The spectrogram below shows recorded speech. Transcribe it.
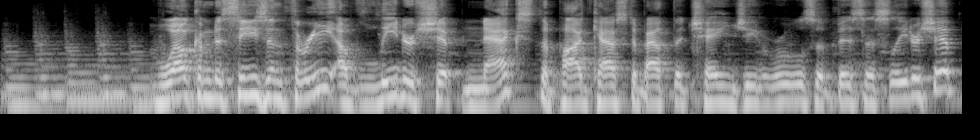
Welcome to season three of Leadership Next, the podcast about the changing rules of business leadership.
